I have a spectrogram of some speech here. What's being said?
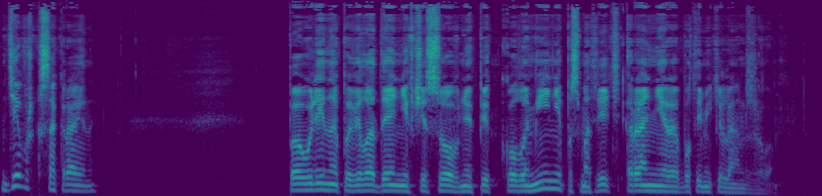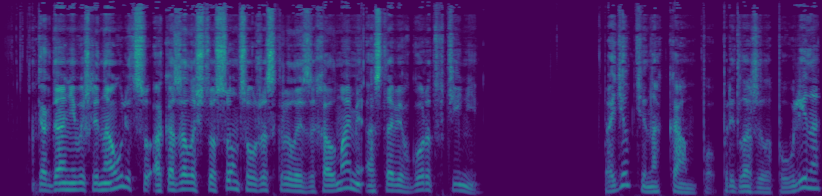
девушка с окраины. Паулина повела Дэнни в часовню Пикколо Мини посмотреть ранние работы Микеланджело. Когда они вышли на улицу, оказалось, что солнце уже скрылось за холмами, оставив город в тени. «Пойдемте на Кампо», — предложила Паулина,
